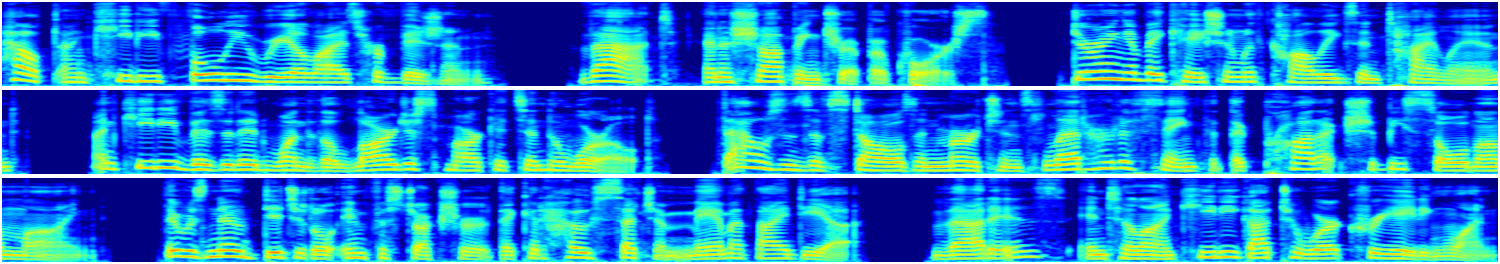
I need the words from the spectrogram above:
helped Ankiti fully realize her vision. That, and a shopping trip, of course. During a vacation with colleagues in Thailand, Ankiti visited one of the largest markets in the world. Thousands of stalls and merchants led her to think that the product should be sold online. There was no digital infrastructure that could host such a mammoth idea. That is, until Ankiti got to work creating one.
